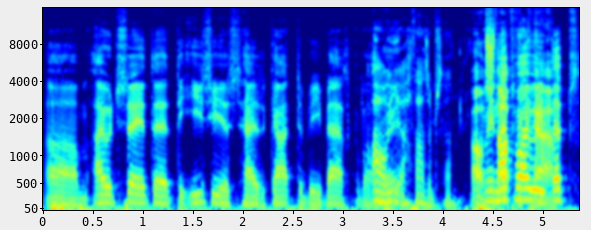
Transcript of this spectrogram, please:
Um, I would say that the easiest has got to be basketball. Oh right? yeah, a thousand percent. Oh, I mean stop that's why the we cap. that's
